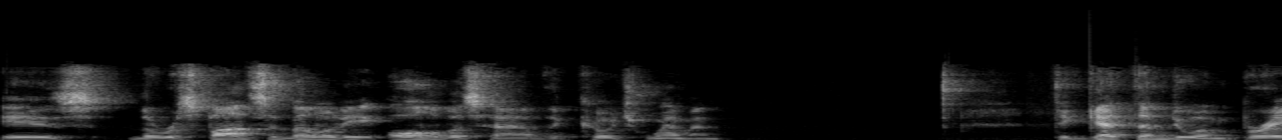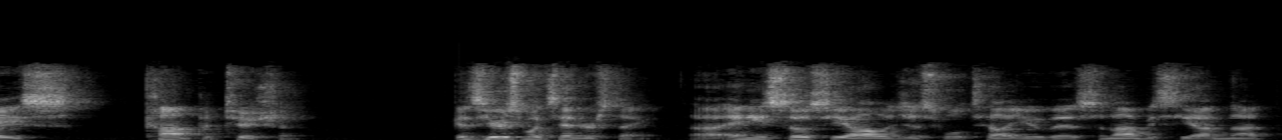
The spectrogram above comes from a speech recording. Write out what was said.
is the responsibility all of us have that coach women to get them to embrace competition. Because here's what's interesting uh, any sociologist will tell you this, and obviously I'm not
